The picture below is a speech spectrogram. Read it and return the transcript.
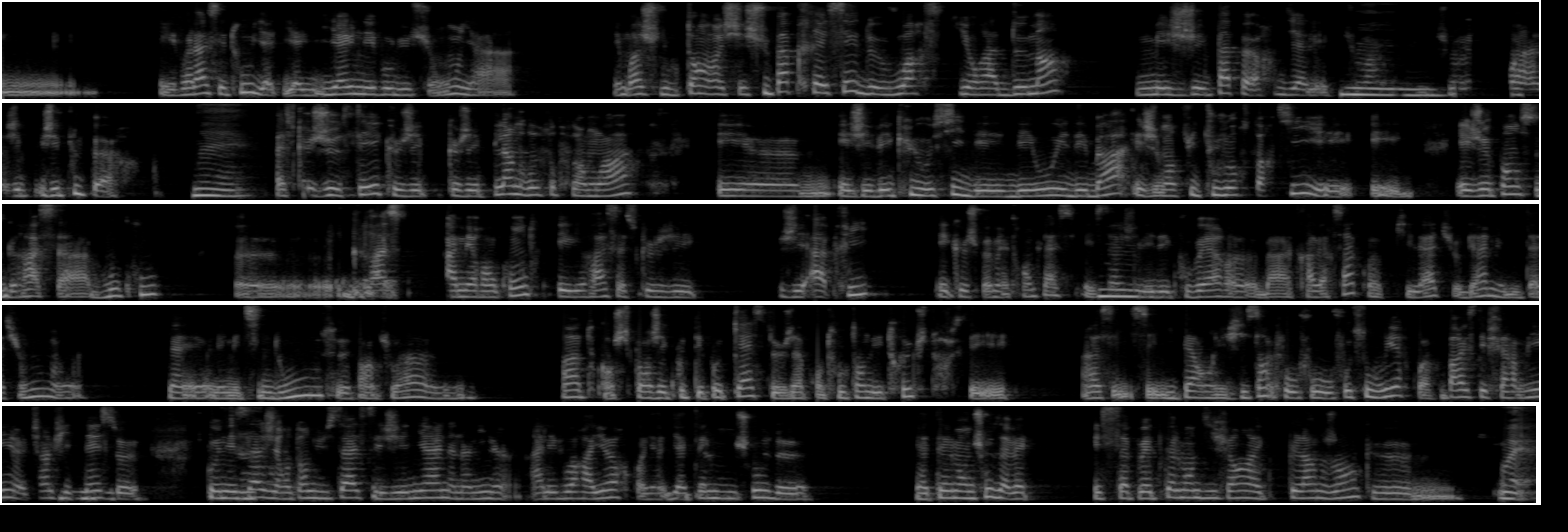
et voilà, c'est tout. Il y a, il y a, une évolution, il y a et moi je tout le temps, je, je suis pas pressée de voir ce qu'il y aura demain, mais j'ai pas peur d'y aller. Tu vois, mmh. Voilà, j'ai plus peur. Parce que je sais que j'ai plein de ressources en moi et, euh, et j'ai vécu aussi des, des, hauts et des bas et je m'en suis toujours sortie et, et, et, je pense grâce à beaucoup, euh, grâce à mes rencontres et grâce à ce que j'ai appris et que je peux mettre en place. Et ça, je l'ai mmh. découvert euh, bah, à travers ça, quoi. Pilates, yoga, méditation, les, les, médecines douces, enfin, tu vois, quand, quand j'écoute tes podcasts, j'apprends tout le temps des trucs. Je trouve c'est c'est hyper enrichissant. Il faut, faut, faut s'ouvrir, quoi. Faut pas rester fermé. Euh, tiens, le fitness, euh, je connais ça, j'ai entendu ça, c'est génial. Nanani, allez voir ailleurs, quoi. Il y a, tellement de choses. Euh, il y a tellement de choses avec. Et ça peut être tellement différent avec plein de gens que. Ouais.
